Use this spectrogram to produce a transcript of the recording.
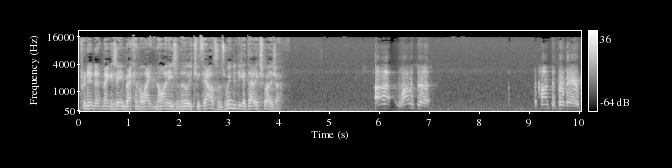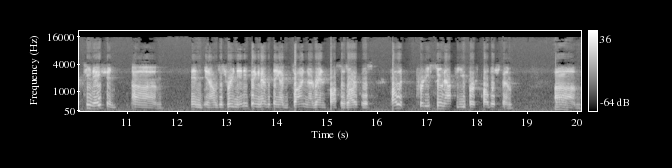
for an internet magazine back in the late '90s and early 2000s. When did you get that exposure? Uh, well, I was a, a constant purveyor of T Nation, um, and you know, I was just reading anything and everything I could find, and I ran across those articles. Probably pretty soon after you first published them. Um,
